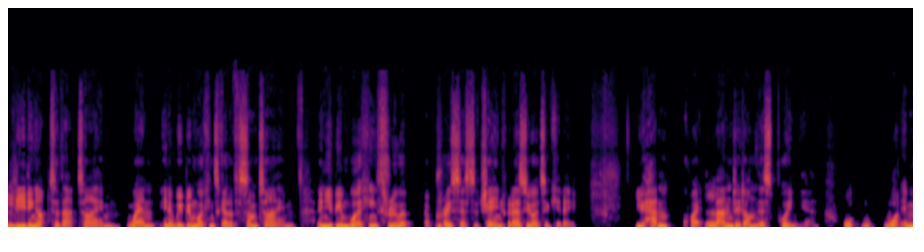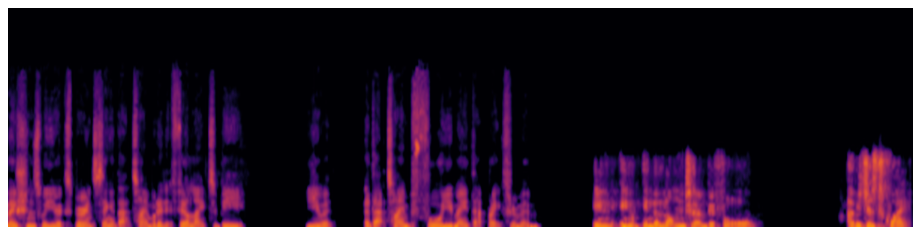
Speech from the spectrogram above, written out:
leading up to that time when you know we've been working together for some time and you've been working through a, a mm. process of change. But as you articulate you hadn't quite landed on this point yet. What what emotions were you experiencing at that time? What did it feel like to be you at, at that time before you made that breakthrough moment? In in in the long term before i was just quite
